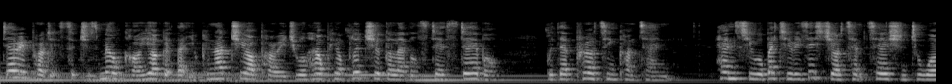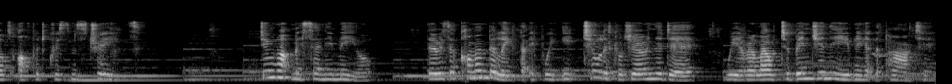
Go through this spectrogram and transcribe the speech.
Dairy products such as milk or yogurt that you can add to your porridge will help your blood sugar levels stay stable with their protein content. Hence, you will better resist your temptation towards offered Christmas treats. Do not miss any meal. There is a common belief that if we eat too little during the day, we are allowed to binge in the evening at the party.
